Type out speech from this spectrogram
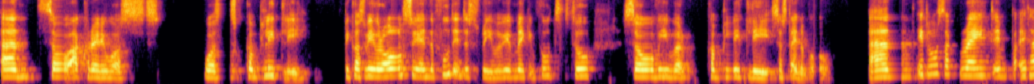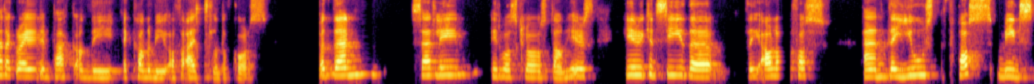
and so Akureyri was was completely because we were also in the food industry. We were making foods too, so we were completely sustainable. And it was a great impact it had a great impact on the economy of iceland of course. But then sadly it was closed down. Here's here you can see the the Álafoss and they used foss means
